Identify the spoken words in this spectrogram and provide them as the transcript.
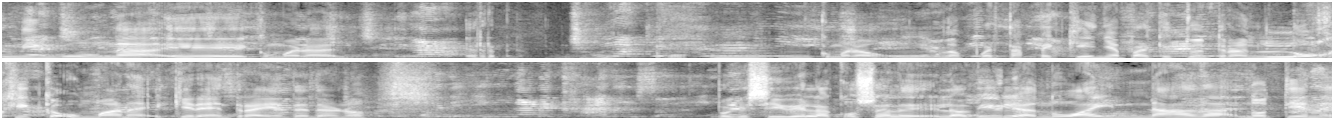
ninguna, eh, como era, como era, una puerta pequeña para que tú entra en lógica humana y quieras entrar y entender, ¿no? Porque si ve la cosa la Biblia, no hay nada, no tiene,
